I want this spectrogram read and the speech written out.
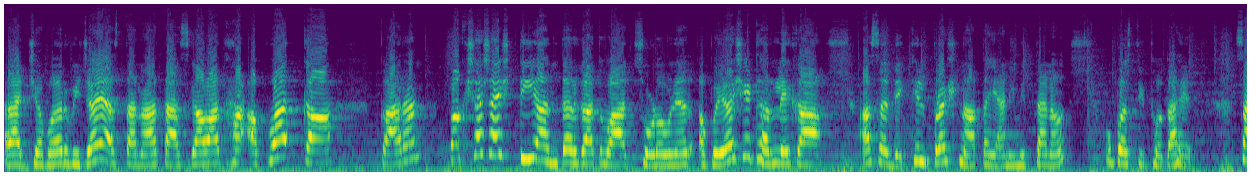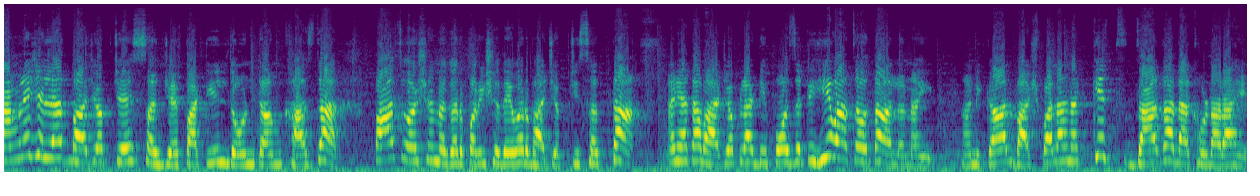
राज्यभर विजय असताना तासगावात हा अपवाद का? कारण पक्षश्रेष्ठी अंतर्गत वाद सोडवण्यात अपयशी ठरले का? असं देखील प्रश्न आता या निमित्तानं उपस्थित होत आहेत. सांगली जिल्ह्यात भाजपचे संजय पाटील दोन टर्म खासदार पाच वर्ष नगर परिषदेवर भाजपची सत्ता आणि आता भाजपला डिपॉझिटही वाचवता आलं नाही. हा निकाल भाजपाला नक्कीच जागा दाखवणार आहे.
